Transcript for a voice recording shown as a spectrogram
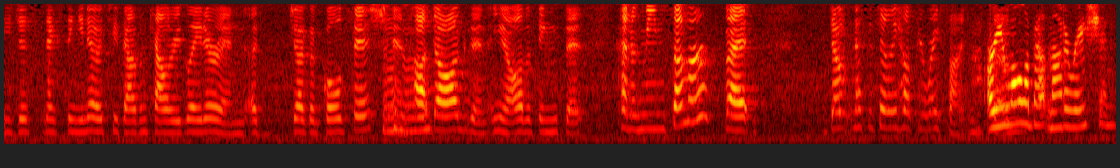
you just next thing you know, two thousand calories later, and a jug of goldfish and Mm-hmm. hot dogs, and you know all the things that kind of mean summer, but don't necessarily help your waistline. Are you all about moderation?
